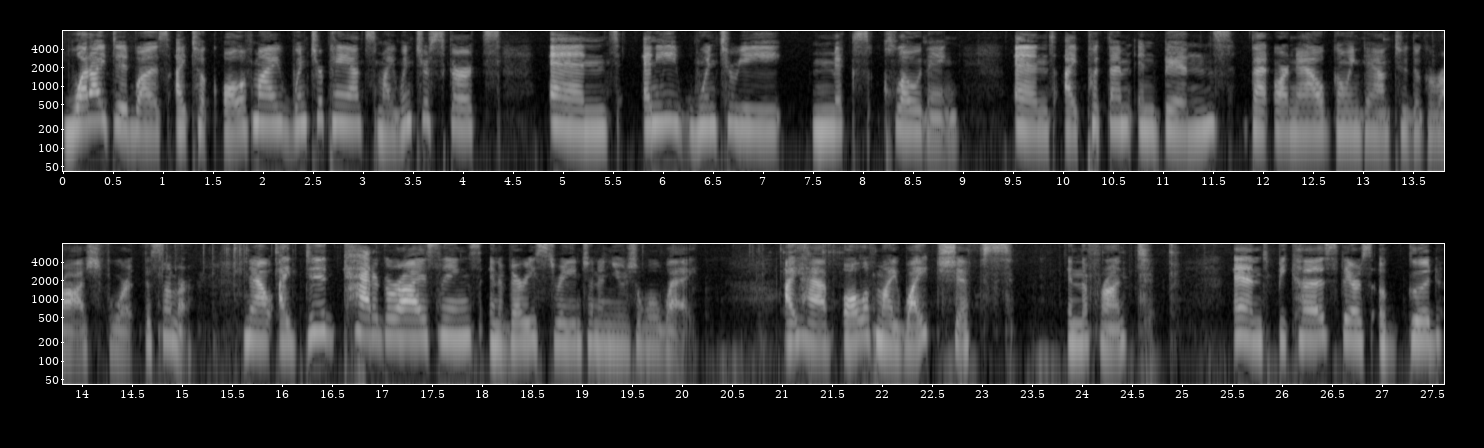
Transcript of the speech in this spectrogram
what I did was I took all of my winter pants, my winter skirts, and any wintry mix clothing and I put them in bins that are now going down to the garage for the summer. Now, I did categorize things in a very strange and unusual way. I have all of my white shifts in the front, and because there's a good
